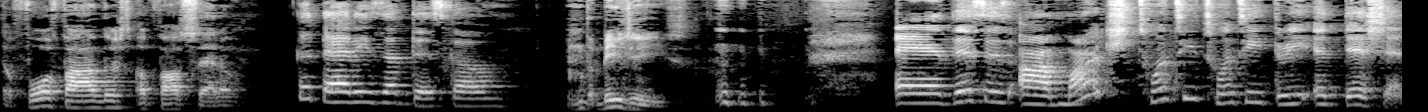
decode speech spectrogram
The Forefathers of Falsetto, The Daddies of Disco, The Bee Gees. and this is our March 2023 edition.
